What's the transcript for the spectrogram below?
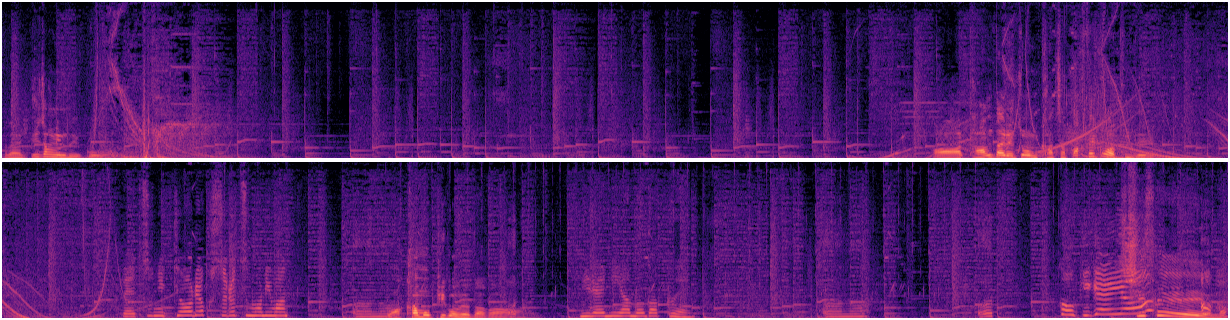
그다음에 삐정님도 있고 아 다음 달에 좀 가차 빡셀 것 같은데 別に協力するつもりはあの 와카모 픽업에다가 ミレニアム学園あのうごきげんよ 시세였나?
